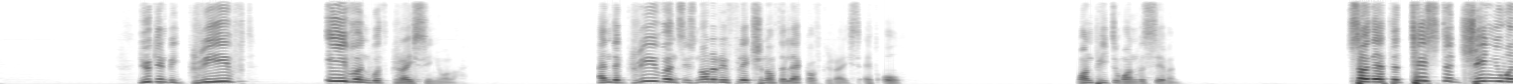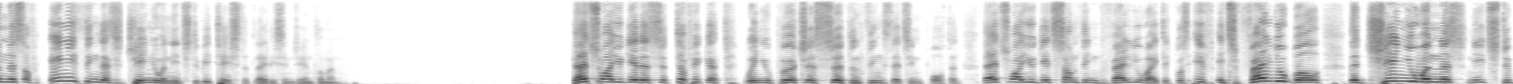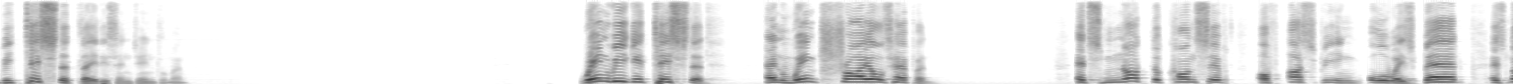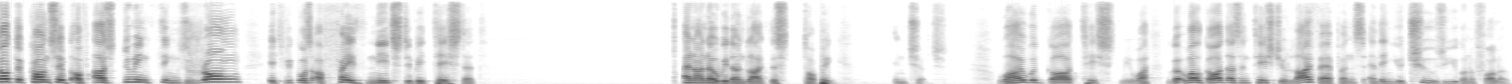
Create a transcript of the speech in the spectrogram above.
You can be grieved even with grace in your life. And the grievance is not a reflection of the lack of grace at all. 1 Peter 1 verse 7 so that the tested genuineness of anything that's genuine needs to be tested, ladies and gentlemen. That's why you get a certificate when you purchase certain things that's important. That's why you get something valuated. Because if it's valuable, the genuineness needs to be tested, ladies and gentlemen. When we get tested and when trials happen, it's not the concept of us being always bad. It's not the concept of us doing things wrong. It's because our faith needs to be tested. And I know we don't like this topic in church. why would God test me? Why? Well, God doesn't test you. Life happens, and then you choose who you're going to follow.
